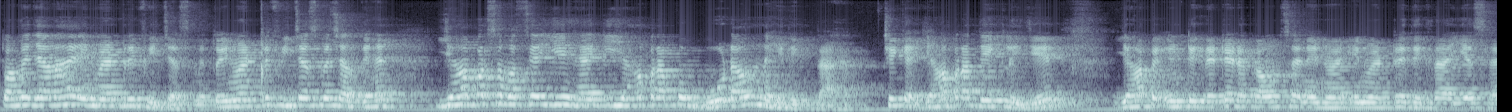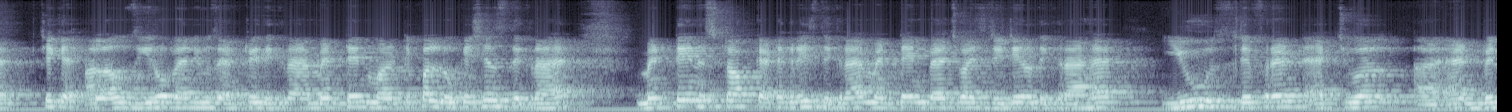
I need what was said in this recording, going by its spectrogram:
तो हमें जाना है इन्वेंट्री फीचर्स में। तो इन्वेंट्री फीचर्स में चलते हैं। यहाँ पर समस्या ये है कि यहाँ पर आपको गोडाउन नहीं दिखता है। ठीक है, यहाँ पर आप देख लीजिए, यहाँ पे इंटीग्रेटेड अकाउंट्स एंड इन्वेंट्री दिख रहा है यस है। ठीक है अलाउ ज़ीरो वैल्यूज़ एंट्री दिख रहा है मेंटेन मल्टीपल लोकेशंस दिख रहा है मेंटेन स्टॉक कैटेगरीज दिख रहा है मेंटेन बैच वाइज डिटेल दिख रहा है use different actual and bill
